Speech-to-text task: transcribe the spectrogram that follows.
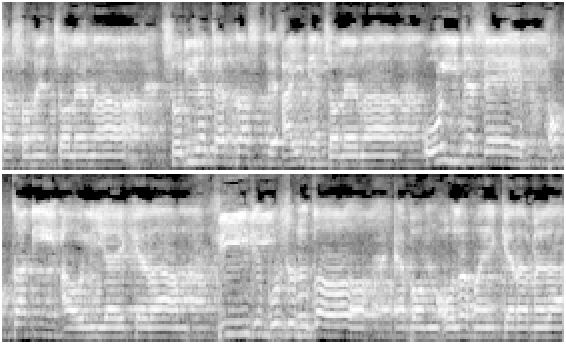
শাসনে চলে না, শরীয়তের রাষ্ট্রে আইনে চলে না, ওই দেশে হক্কানি আউলিয়ায় কেরাম, পীর বুজুর্গ এবং ওলামাই কেরামেরা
